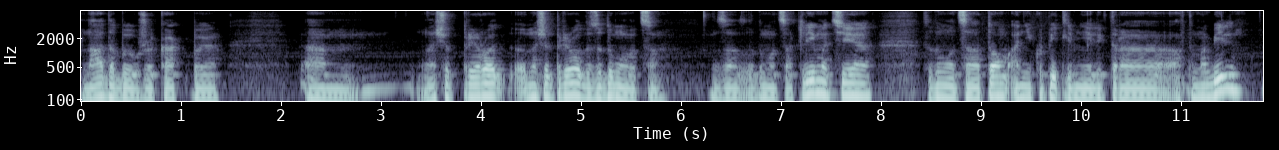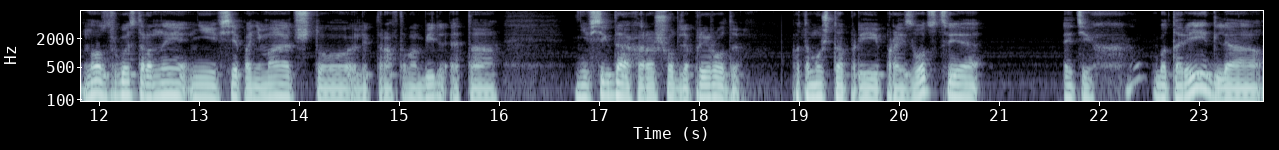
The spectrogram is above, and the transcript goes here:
надо бы уже как бы э, насчет, природ... насчет природы задумываться. Задумываться о климате, задумываться о том, а не купить ли мне электроавтомобиль. Но, с другой стороны, не все понимают, что электроавтомобиль – это не всегда хорошо для природы, потому что при производстве этих батарей для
